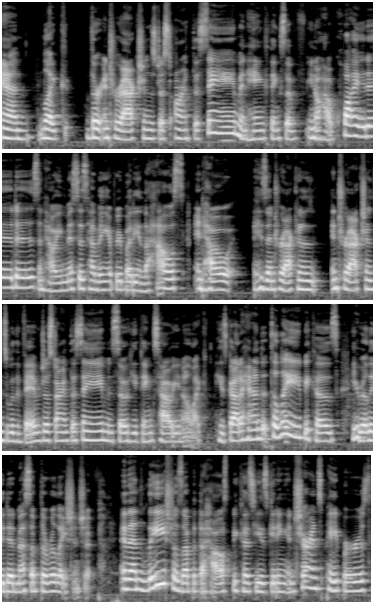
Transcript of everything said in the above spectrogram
And like their interactions just aren't the same. And Hank thinks of, you know, how quiet it is and how he misses having everybody in the house and how his interaction interactions with Viv just aren't the same. And so he thinks how, you know, like he's got to hand it to Lee because he really did mess up the relationship. And then Lee shows up at the house because he is getting insurance papers.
